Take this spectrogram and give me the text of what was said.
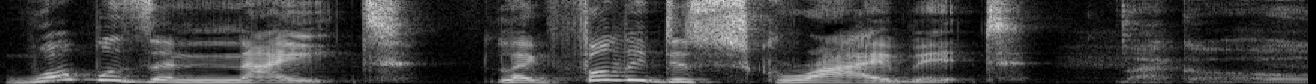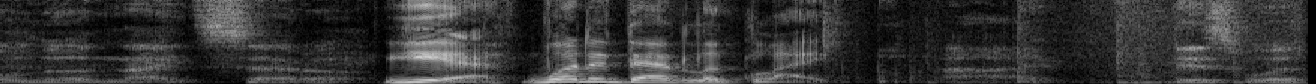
what was a night like fully describe it. Like a whole little night setup. Yeah, what did that look like? Alright. This was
